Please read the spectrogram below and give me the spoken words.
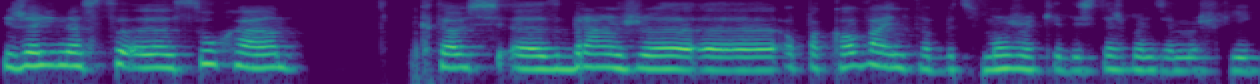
jeżeli nas słucha ktoś z branży opakowań, to być może kiedyś też będziemy szli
